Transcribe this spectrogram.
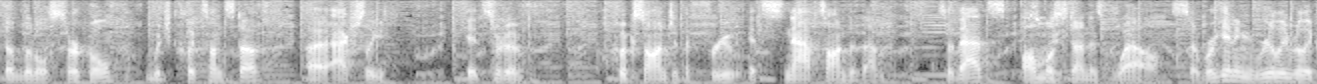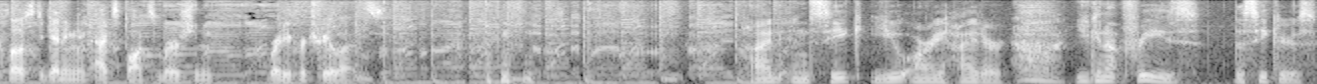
the little circle which clicks on stuff uh, actually it sort of hooks onto the fruit. It snaps onto them. So that's almost Sweet. done as well. So we're getting really really close to getting an Xbox version ready for Treelands. Hide and seek. You are a hider. you cannot freeze. The Seekers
